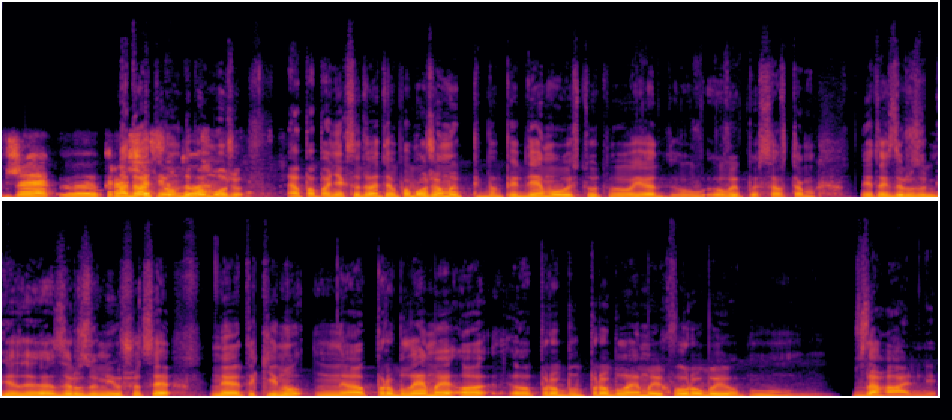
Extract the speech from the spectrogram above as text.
вже краще. А давайте я вам допоможу. А, Папа Нікса, давайте допоможу. а Ми підемо ось тут. Я виписав там. Я так зрозумів, зрозумів що це е, такі ну проблеми, е, е, проб- проблеми хвороби загальні,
